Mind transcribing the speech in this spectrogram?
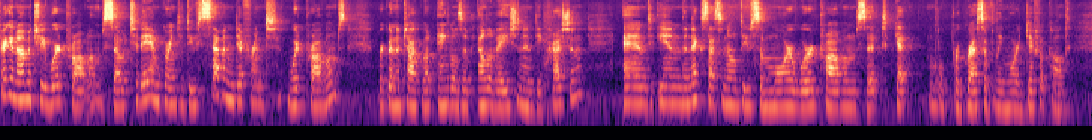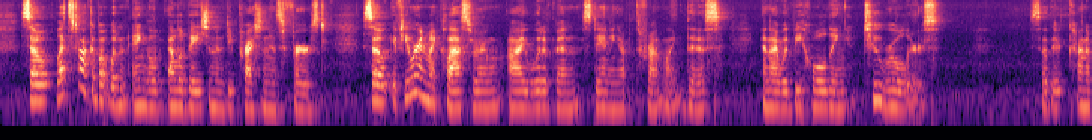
trigonometry word problems. So today I'm going to do seven different word problems. We're going to talk about angles of elevation and depression. And in the next lesson, I'll do some more word problems that get progressively more difficult. So let's talk about what an angle of elevation and depression is first. So if you were in my classroom, I would have been standing up at the front like this, and I would be holding two rulers. So they're kind of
